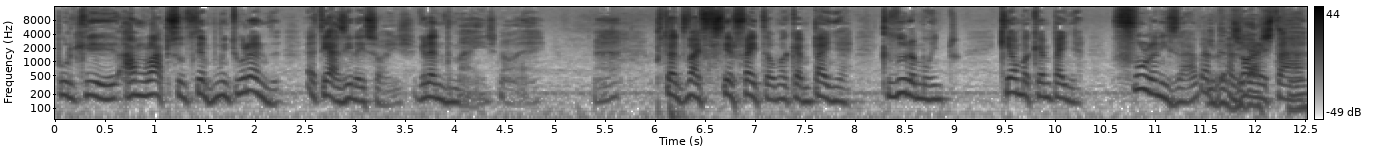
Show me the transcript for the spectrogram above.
Porque há um lapso de tempo muito grande até às eleições, grande demais, não é? Não é? Portanto, vai ser feita uma campanha que dura muito, que é uma campanha fulanizada, agora está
